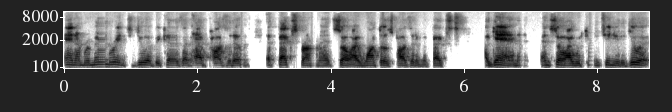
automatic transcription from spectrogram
and I'm remembering to do it because I've had positive effects from it so I want those positive effects again and so I would continue to do it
